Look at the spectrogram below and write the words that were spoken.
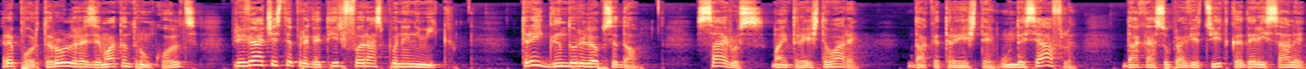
reporterul, rezemat într-un colț, privea aceste pregătiri fără a spune nimic. Trei gânduri le obsedau. Cyrus mai trăiește oare? Dacă trăiește, unde se află? Dacă a supraviețuit căderii sale,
